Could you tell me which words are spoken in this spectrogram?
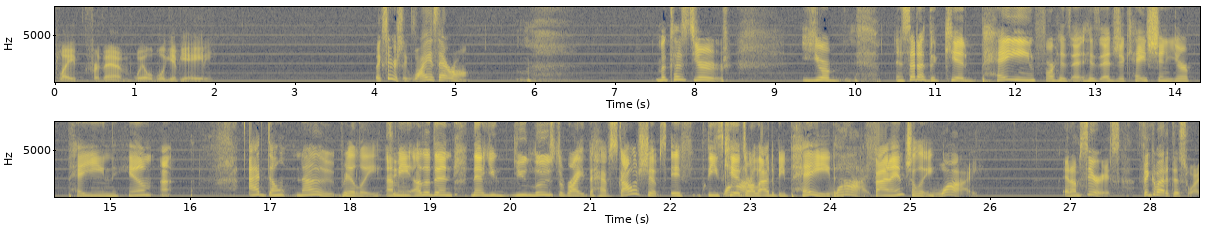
play for them, we'll we'll give you 80 Like seriously, why is that wrong? because you're you're instead of the kid paying for his his education, you're paying him. I, I don't know really. I See- mean, other than now, you you lose the right to have scholarships if these kids are allowed to be paid. Why? financially? Why? And I'm serious. Think about it this way.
